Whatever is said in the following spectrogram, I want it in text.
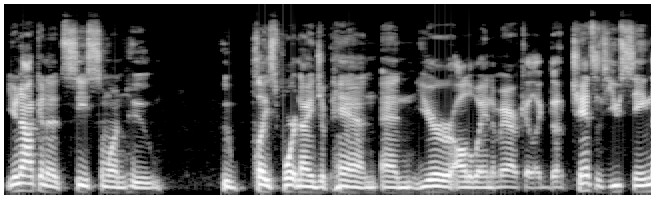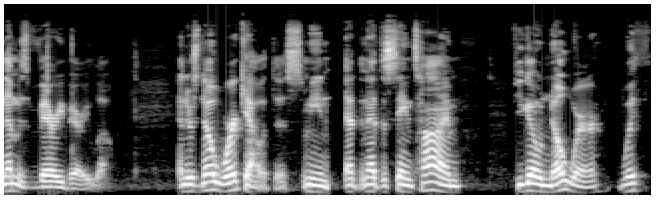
You're not gonna see someone who who plays Fortnite in Japan and you're all the way in America. Like the chances of you seeing them is very very low. And there's no workout with this. I mean, at, and at the same time, if you go nowhere with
